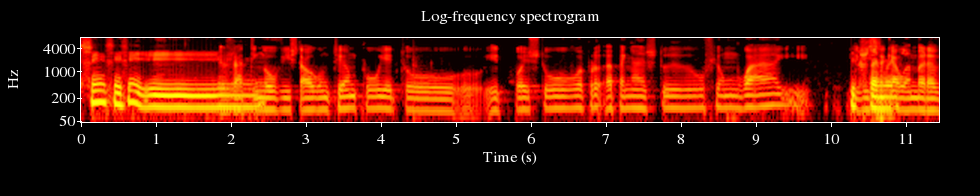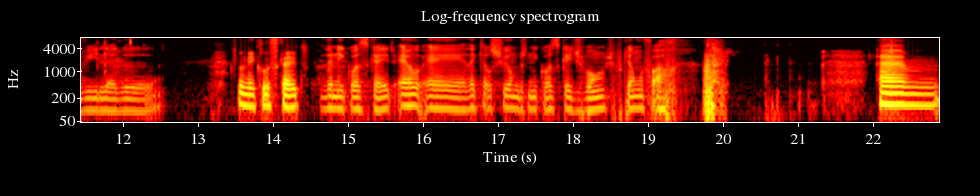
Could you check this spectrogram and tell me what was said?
Sim, sim, sim. E Eu já tinha o visto há algum tempo e tu e depois tu apanhaste o filme lá e, E e viste muito. aquela maravilha de, do Nicolas Cage. de Nicolas Cage. É, é daqueles filmes de Nicolas Cage bons porque ele não fala. Um,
